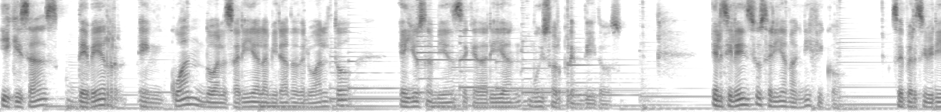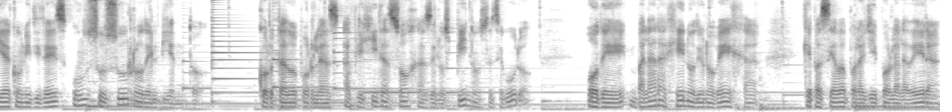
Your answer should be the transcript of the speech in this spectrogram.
y quizás de ver en cuándo alzaría la mirada de lo alto, ellos también se quedarían muy sorprendidos. El silencio sería magnífico, se percibiría con nitidez un susurro del viento cortado por las afligidas hojas de los pinos de seguro, o de balar ajeno de una oveja que paseaba por allí por la ladera.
